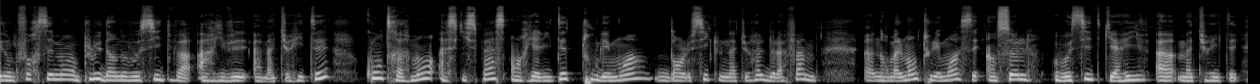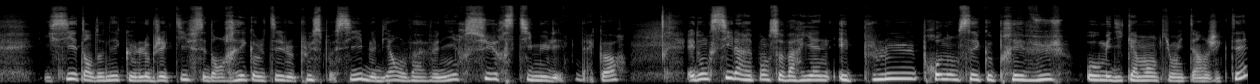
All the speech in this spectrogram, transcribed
Et donc forcément, plus d'un ovocyte va arriver à maturité, contrairement à ce qui se passe en réalité tous les mois dans le cycle naturel de la femme. Euh, normalement, tous les mois, c'est un seul ovocyte qui arrive à maturité. Ici, étant donné que l'objectif c'est d'en récolter le plus possible, eh on va venir surstimuler, d'accord? Et donc si la réponse ovarienne est plus prononcée que prévu aux médicaments qui ont été injectés,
